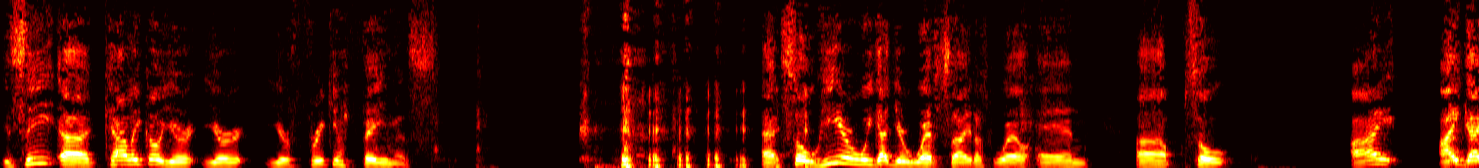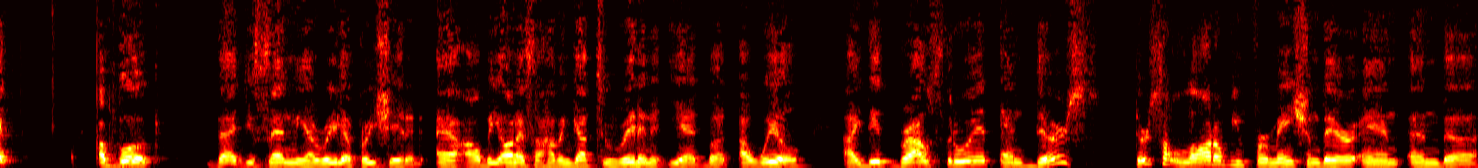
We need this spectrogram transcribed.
you see, uh, Calico, you're you're you're freaking famous. and so here we got your website as well, and uh, so I I got a book that you sent me. I really appreciate it. Uh, I'll be honest, I haven't got to reading it yet, but I will. I did browse through it, and there's there's a lot of information there. And and uh,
